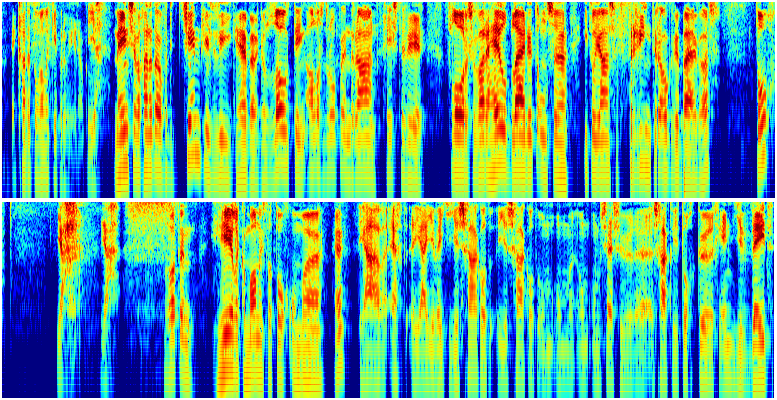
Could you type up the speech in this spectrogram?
ik ga het toch wel een keer proberen ook. Ja. Mensen, we gaan het over de Champions League hebben. De loting, alles erop en eraan. Gisteren weer. Floris, we waren heel blij dat onze Italiaanse vriend er ook weer bij was. Toch? Ja, ja. Wat een heerlijke man is dat toch om... eh, hè? Ja, echt. eh, Ja, je weet je, je schakelt, je schakelt om, om, om, om zes uur, eh, schakel je toch keurig in. Je weet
